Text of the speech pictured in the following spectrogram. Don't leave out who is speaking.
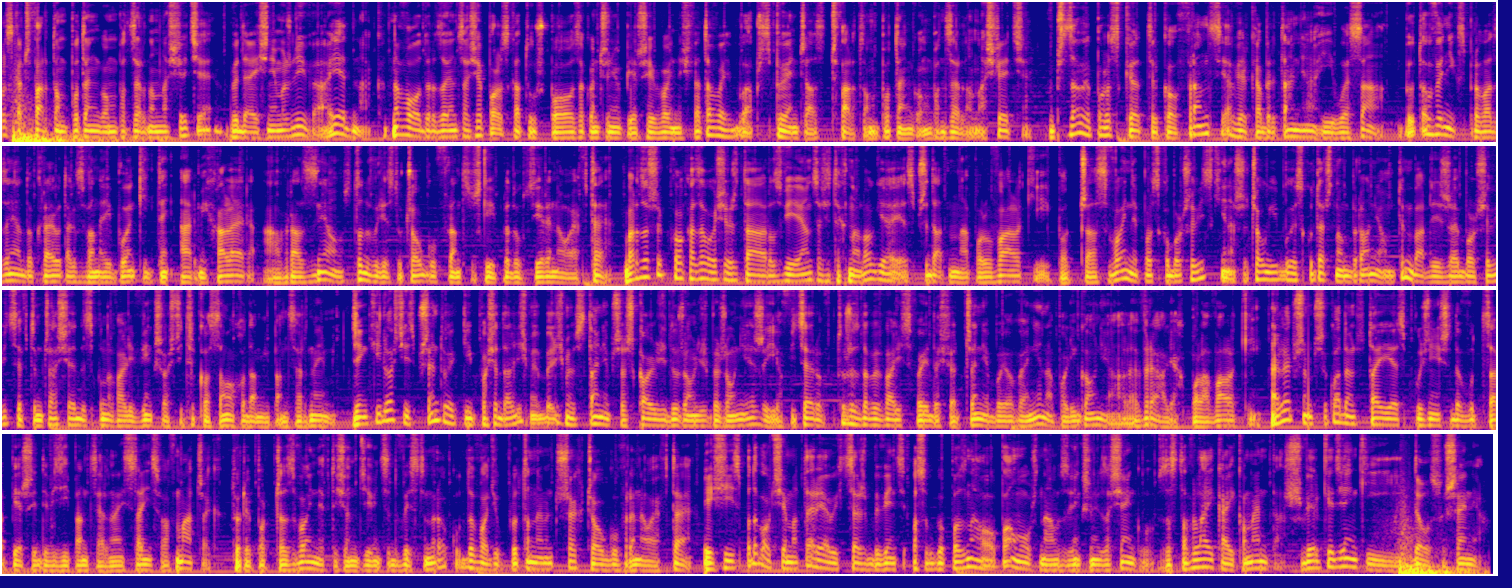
Speaker 1: Polska czwartą potęgą pancerną na świecie? Wydaje się niemożliwe, a jednak. Nowo odrodzająca się Polska tuż po zakończeniu I wojny światowej była przez pewien czas czwartą potęgą pancerną na świecie. Wyprzedzały Polskę tylko Francja, Wielka Brytania i USA. Był to wynik sprowadzenia do kraju tzw. błękitnej armii Hallera, a wraz z nią 120 czołgów francuskiej produkcji Renault FT. Bardzo szybko okazało się, że ta rozwijająca się technologia jest przydatna na polu walki. Podczas wojny polsko-bolszewickiej nasze czołgi były skuteczną bronią, tym bardziej, że bolszewicy w tym czasie dysponowali w większości tylko samochodami pancernymi. Dzięki ilości sprzętu, jaki posiadaliśmy, byliśmy w stanie przeszkolić dużą liczbę żołnierzy i oficerów, którzy zdobywali swoje doświadczenie bojowe nie na poligonie, ale w realiach pola walki. Najlepszym przykładem tutaj jest późniejszy dowódca pierwszej dywizji pancernej Stanisław Maczek, który podczas wojny w 1920 roku dowodził plutonem trzech czołgów Renault FT. Jeśli spodobał Ci się materiał i chcesz, by więcej osób go poznało, pomóż nam w zwiększeniu zasięgów. Zostaw lajka i komentarz. Wielkie dzięki i do usłyszenia.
